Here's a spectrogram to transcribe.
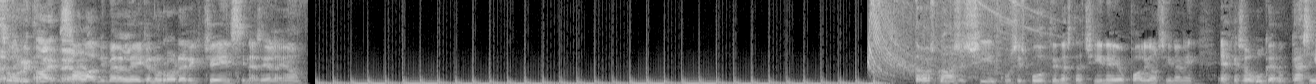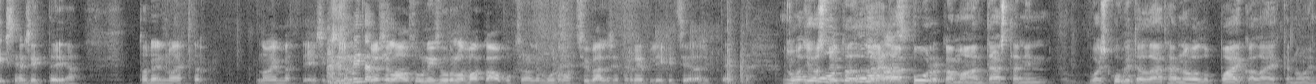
Suuri taiteilija. salanimellä leikannut Roderick Jamesinä siellä, joo. Mutta olisikohan se Sheen, kun siis puhuttiin tästä, että Sheen ei ole paljon siinä, niin ehkä se on lukenut käsikseen sitten ja todennut, että no en mä ei siis, Siis mitä- Kyllä se lausuu niin suurella vakaumuksella ne muutamat syvälliset repliikit siellä sitten, että No, mutta jos Puhut- nyt puhutaan- lähdetään purkamaan tästä, niin voisi kuvitella, että hän on ollut paikalla ehkä noin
